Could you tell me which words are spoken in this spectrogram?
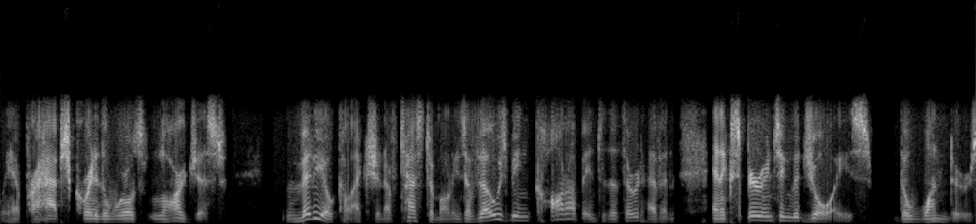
We have perhaps created the world's largest video collection of testimonies of those being caught up into the third heaven and experiencing the joys, the wonders,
